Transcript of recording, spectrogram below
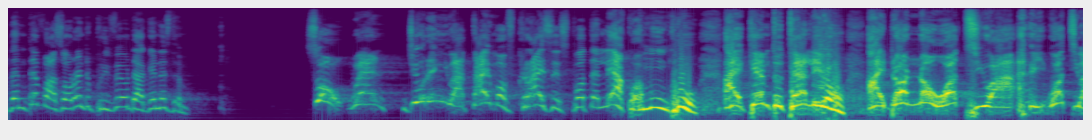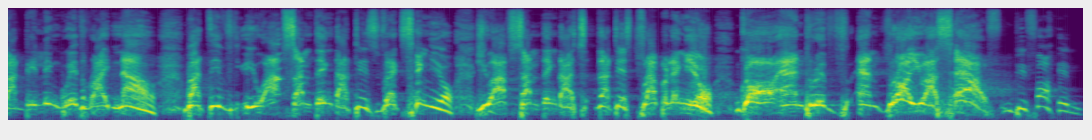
the devil has already prevailed against them. So when during your time of crisis, I came to tell you, I don't know what you are what you are dealing with right now, but if you have something that is vexing you, you have something that that is troubling you, go and and throw yourself before Him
